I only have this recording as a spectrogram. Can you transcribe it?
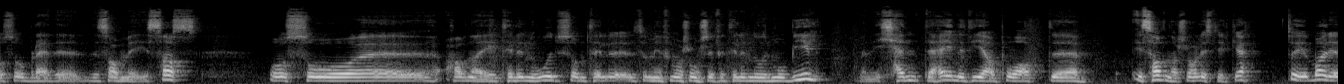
og så ble det det samme i SAS. Og så eh, havna jeg i Telenor som, tele, som, informasjonssjef i Telenor Mobil. Men jeg kjente hele tida på at eh, jeg savna journalistyrket. Så jeg bare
